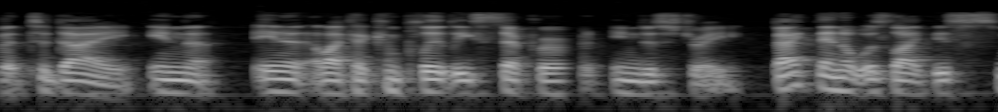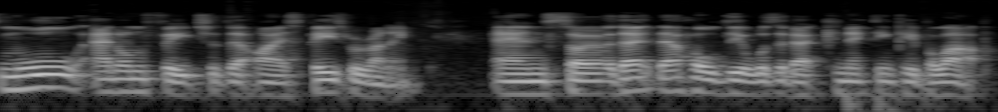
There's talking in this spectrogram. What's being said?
it today in a, in a, like a completely separate industry. Back then, it was like this small add-on feature that ISPs were running, and so that that whole deal was about connecting people up.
